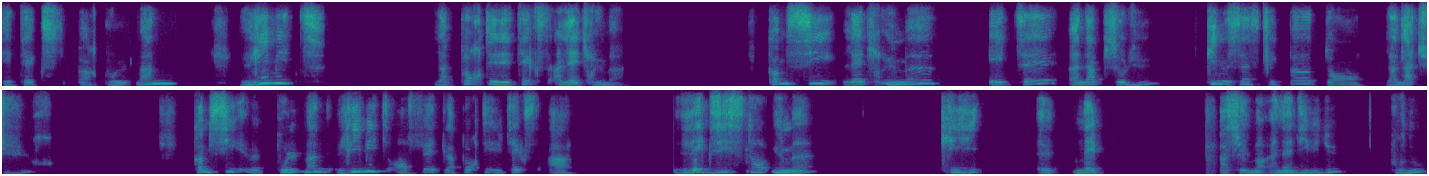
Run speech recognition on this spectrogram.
des textes par Pullman limite la portée des textes à l'être humain, comme si l'être humain était un absolu qui ne s'inscrit pas dans la nature, comme si euh, Pullman limite en fait la portée du texte à l'existant humain qui euh, n'est pas seulement un individu pour nous,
